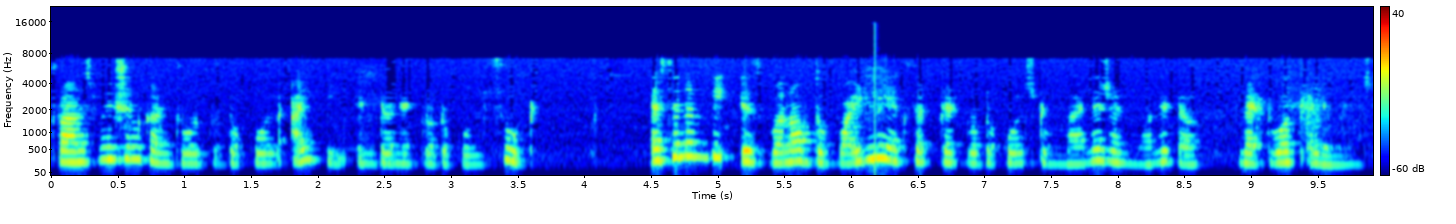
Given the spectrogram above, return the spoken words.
Transmission Control Protocol IP Internet Protocol Suite. SNMP is one of the widely accepted protocols to manage and monitor network elements.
